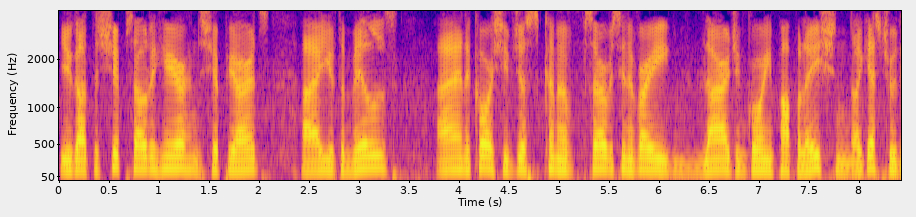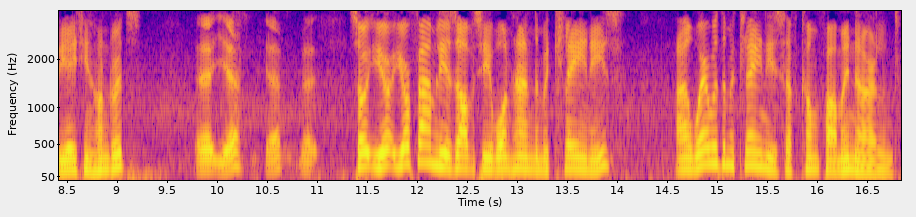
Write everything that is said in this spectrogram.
you got the ships out of here and the shipyards, uh, you have the mills, and of course you've just kind of servicing a very large and growing population. I guess through the 1800s. Uh, yeah, yeah. So your your family is obviously one hand the McLeanies, and where would the McLeanies have come from in Ireland?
